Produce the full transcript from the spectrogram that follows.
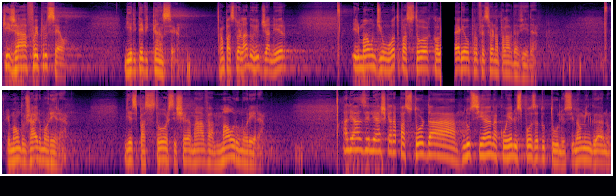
que já foi para o céu e ele teve câncer. É um pastor lá do Rio de Janeiro, irmão de um outro pastor, colega meu, professor na Palavra da Vida, irmão do Jairo Moreira. E esse pastor se chamava Mauro Moreira. Aliás, ele acho que era pastor da Luciana Coelho, esposa do Túlio, se não me engano.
